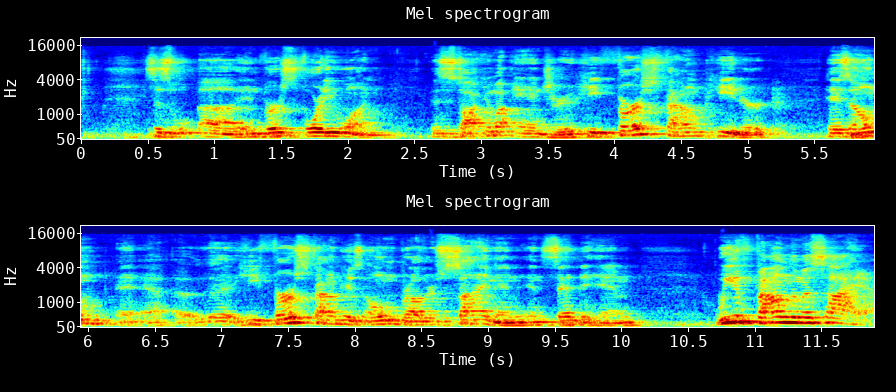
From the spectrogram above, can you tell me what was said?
It says uh, in verse 41, this is talking about Andrew. He first found Peter his own, uh, uh, he first found his own brother Simon and said to him, We have found the Messiah.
